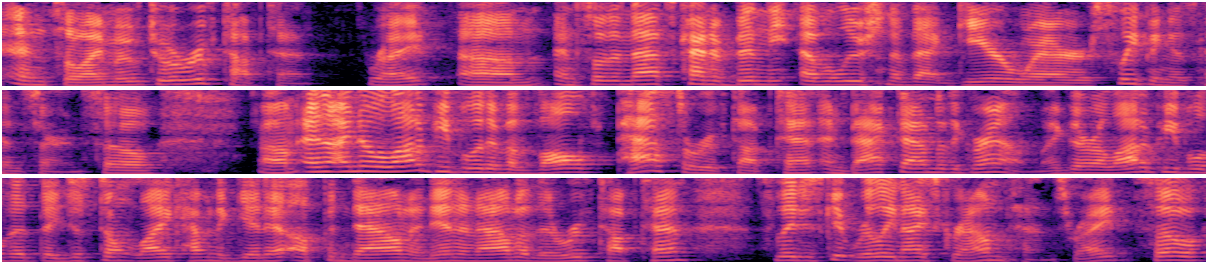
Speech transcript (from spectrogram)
And so I moved to a rooftop tent, right? Um, and so then that's kind of been the evolution of that gear where sleeping is concerned. So um, and I know a lot of people that have evolved past a rooftop tent and back down to the ground. Like there are a lot of people that they just don't like having to get up and down and in and out of their rooftop tent, so they just get really nice ground tents, right? So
